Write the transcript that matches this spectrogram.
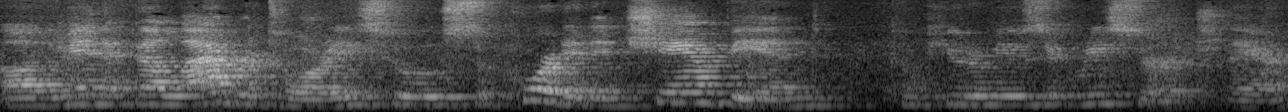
uh, the man at Bell Laboratories who supported and championed computer music research there.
